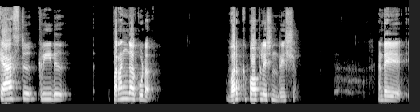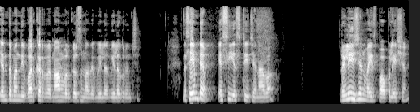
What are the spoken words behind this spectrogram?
caste creed పరంగా కూడా వర్క్ పాపులేషన్ రేషియో అంటే ఎంతమంది వర్కర్ నాన్ వర్కర్స్ ఉన్నారు వీళ్ళ వీళ్ళ గురించి. The same time SC ST జనాభా రిలీజియన్ వైజ్ పాపులేషన్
